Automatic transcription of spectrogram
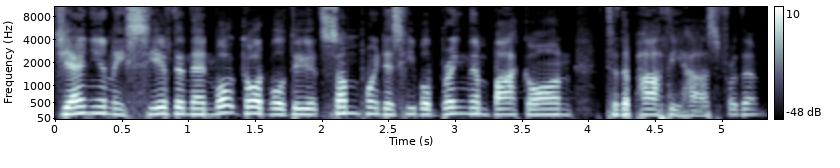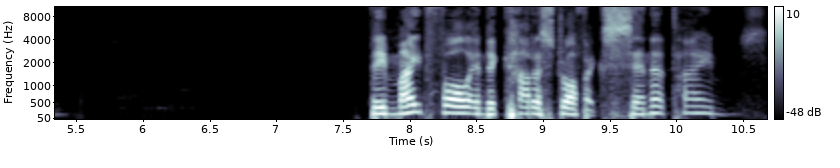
genuinely saved them, then what God will do at some point is He will bring them back on to the path He has for them. They might fall into catastrophic sin at times.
